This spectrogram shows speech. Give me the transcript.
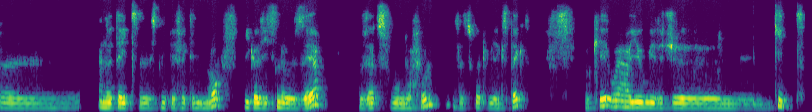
uh, annotate uh, snpEff anymore because it's now there. So that's wonderful. That's what we expect. Okay, where are you with Git?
